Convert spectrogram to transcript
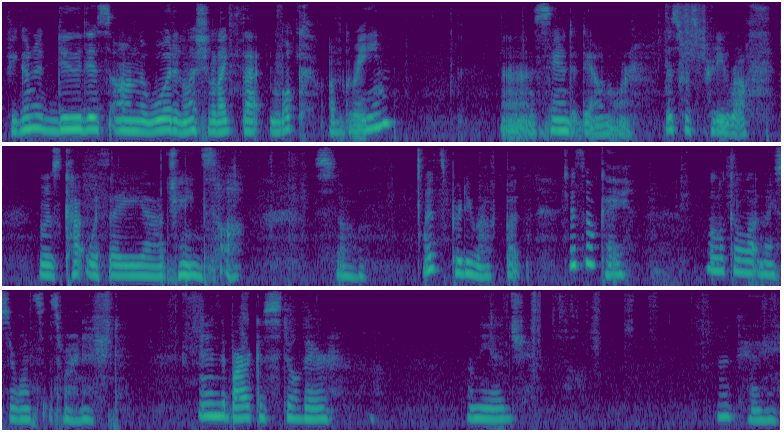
if you're going to do this on the wood, unless you like that look of grain, uh, sand it down more. This was pretty rough. It was cut with a uh, chainsaw. So it's pretty rough, but it's okay. It'll look a lot nicer once it's varnished. And the bark is still there on the edge. Okay.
